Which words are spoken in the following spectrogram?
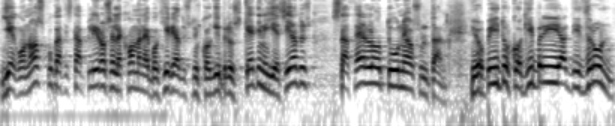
Γεγονός που καθιστά πλήρως ελεγχόμενα υποχείρια τους Τουρκοκύπριους και την ηγεσία τους στα θέλω του νέου Σουλτάν. Οι οποίοι Τουρκοκύπριοι αντιδρούν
